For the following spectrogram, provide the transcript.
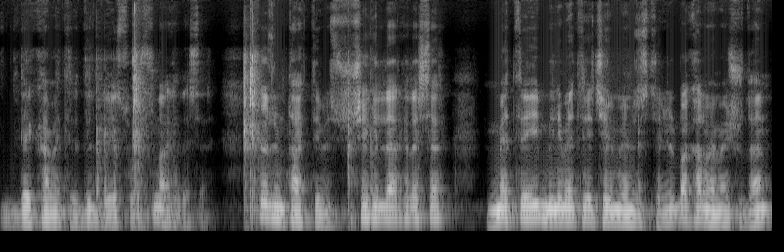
dekametredir diye sorsun arkadaşlar. Çözüm taktiğimiz şu şekilde arkadaşlar. Metreyi milimetreye çevirmemiz isteniyor. Bakalım hemen şuradan.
